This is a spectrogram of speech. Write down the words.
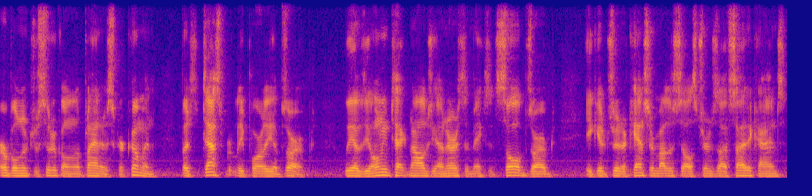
herbal nutraceutical on the planet is curcumin, but it's desperately poorly absorbed. We have the only technology on earth that makes it so absorbed it gets rid of cancer mother cells, turns off cytokines,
